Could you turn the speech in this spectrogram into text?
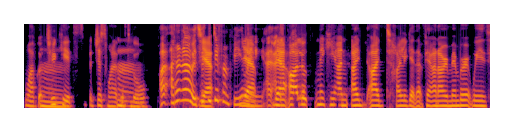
well, I've got mm. two kids, but just one at mm. the school. I, I don't know. It's just yeah. a different feeling. Yeah. yeah. Oh, look, Nikki, I, I, I totally get that feeling. And I remember it with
